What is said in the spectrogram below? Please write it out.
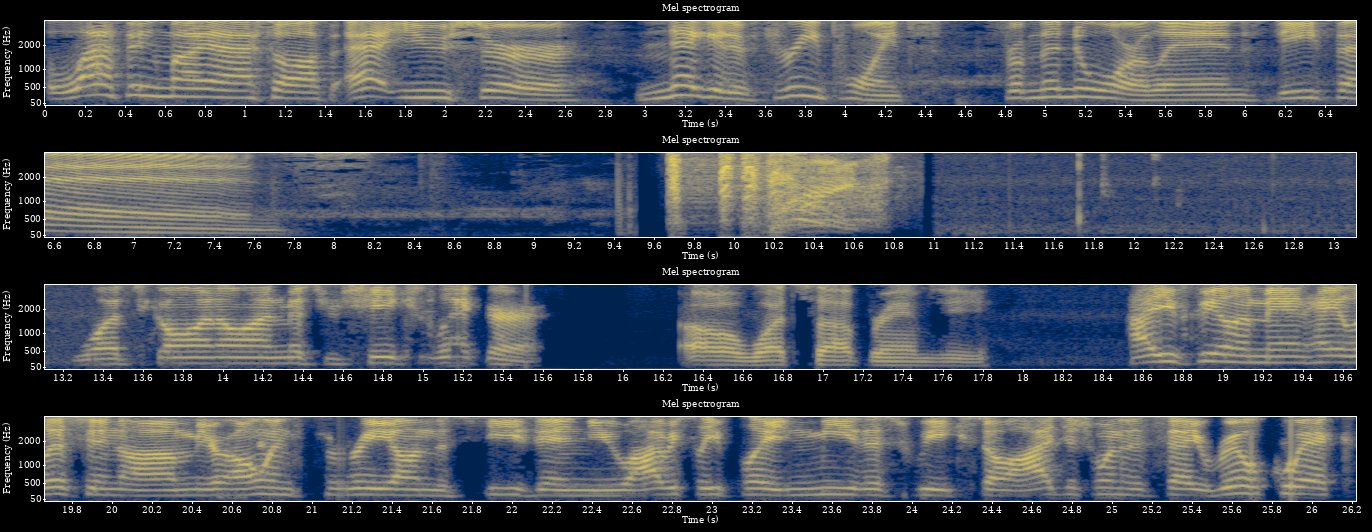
laughing my ass off at you, sir. Negative three points from the New Orleans defense. What's going on, Mr. Cheeks Liquor? Oh, what's up, Ramsey? How you feeling, man? Hey, listen, um, you're 0 3 on the season. You obviously played me this week, so I just wanted to say real quick,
